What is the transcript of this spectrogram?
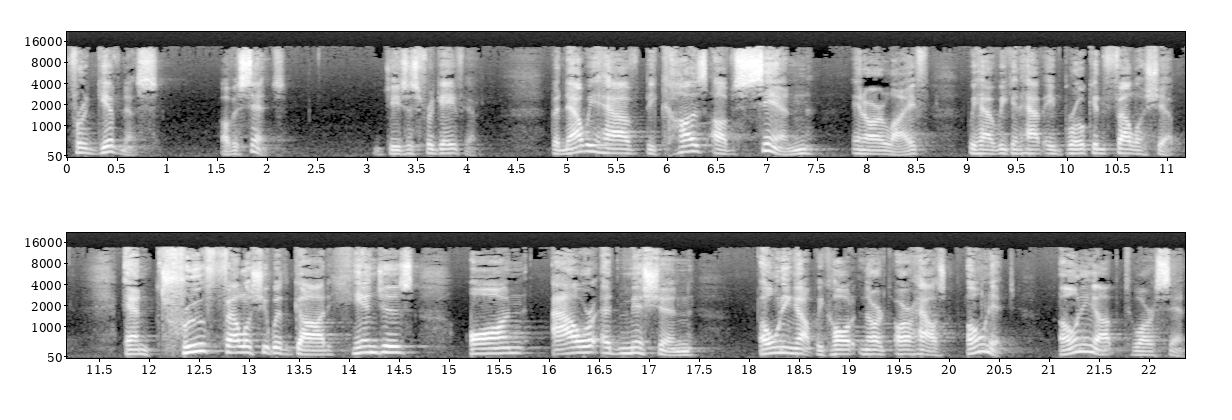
forgiveness of his sins. Jesus forgave him. But now we have, because of sin in our life, we, have, we can have a broken fellowship. And true fellowship with God hinges on our admission, owning up. We call it in our, our house, own it, owning up to our sin.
